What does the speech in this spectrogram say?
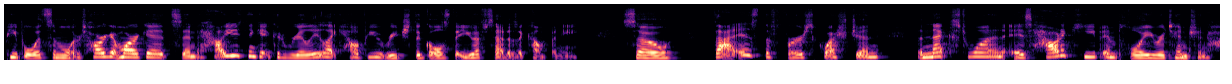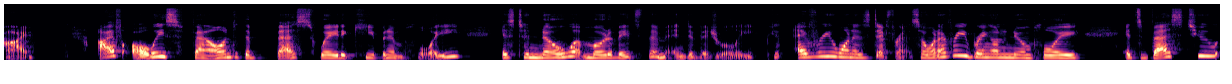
people with similar target markets, and how you think it could really like help you reach the goals that you have set as a company. So, that is the first question. The next one is how to keep employee retention high. I've always found the best way to keep an employee is to know what motivates them individually because everyone is different. So, whenever you bring on a new employee, it's best to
